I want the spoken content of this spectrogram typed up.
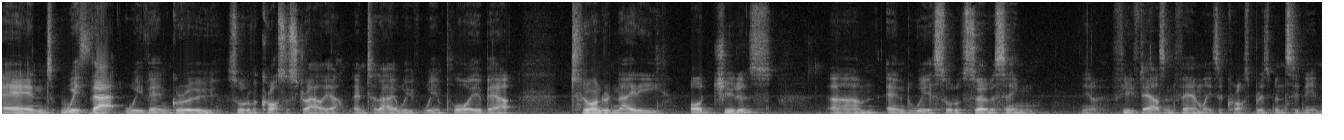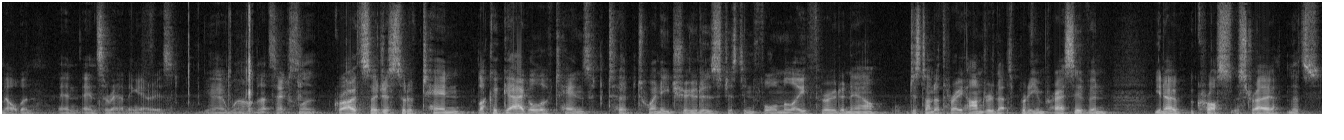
and with that, we then grew sort of across Australia. And today we we employ about 280 odd tutors, um, and we're sort of servicing you know a few thousand families across Brisbane, Sydney, and Melbourne, and, and surrounding areas. Yeah, well, that's excellent growth. So just sort of 10, like a gaggle of 10 to 20 tutors just informally through to now just under 300. That's pretty impressive. And, you know, across Australia, that's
